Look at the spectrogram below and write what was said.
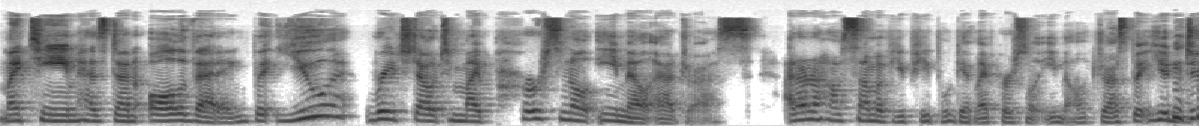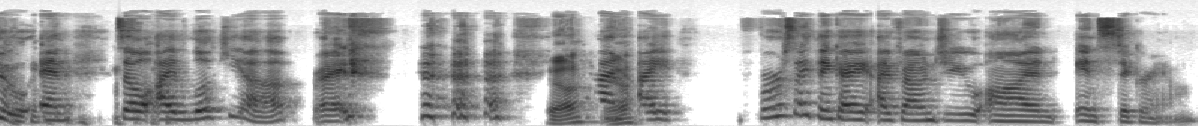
my team has done all the vetting, but you reached out to my personal email address. I don't know how some of you people get my personal email address, but you do. and so I look you up, right? yeah. and yeah. I first I think I, I found you on Instagram.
